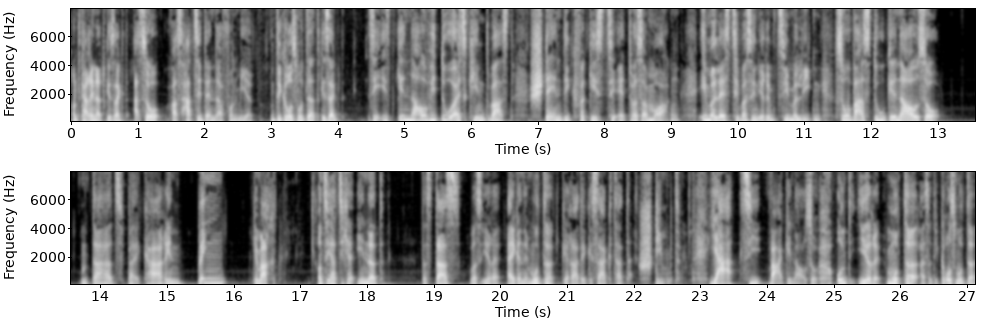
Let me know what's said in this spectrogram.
Und Karin hat gesagt, ach so, was hat sie denn da von mir? Und die Großmutter hat gesagt, sie ist genau wie du als Kind warst. Ständig vergisst sie etwas am Morgen. Immer lässt sie was in ihrem Zimmer liegen. So warst du genauso. Und da hat's bei Karin bling gemacht. Und sie hat sich erinnert, dass das, was ihre eigene Mutter gerade gesagt hat, stimmt. Ja, sie war genauso. Und ihre Mutter, also die Großmutter,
